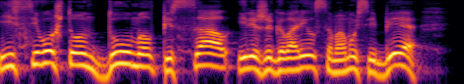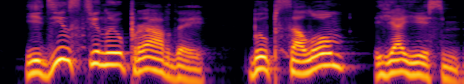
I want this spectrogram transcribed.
И из всего, что он думал, писал или же говорил самому себе, единственную правдой был псалом «Я есмь».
